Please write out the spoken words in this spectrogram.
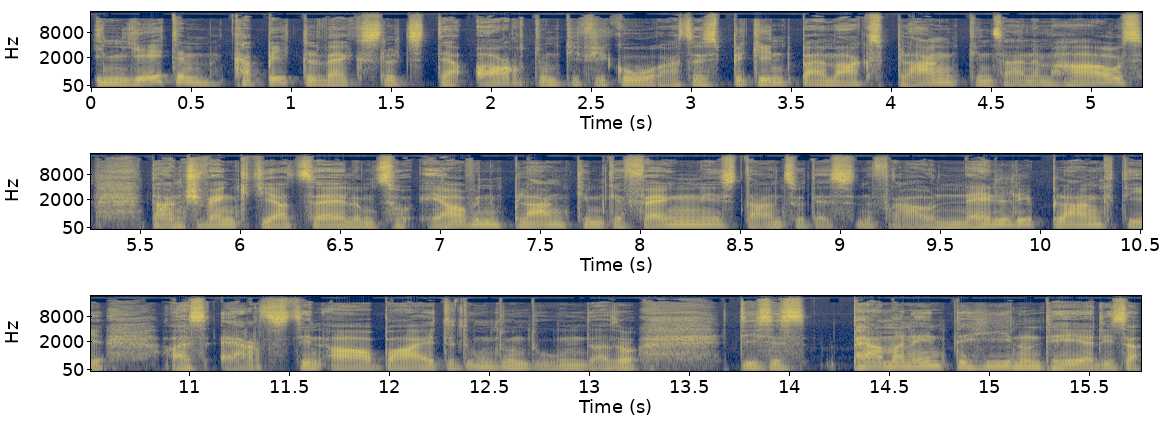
in jedem Kapitel wechselt der Ort und die Figur. Also es beginnt bei Max Planck in seinem Haus, dann schwenkt die Erzählung zu Erwin Planck im Gefängnis, dann zu dessen Frau Nelly Planck, die als Ärztin arbeitet und und und. Also dieses permanente Hin und Her, dieser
